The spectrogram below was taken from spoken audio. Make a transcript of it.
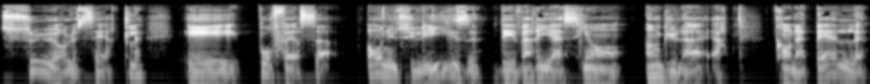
sur le cercle. Et pour faire ça, on utilise des variations angulaires qu'on appelle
